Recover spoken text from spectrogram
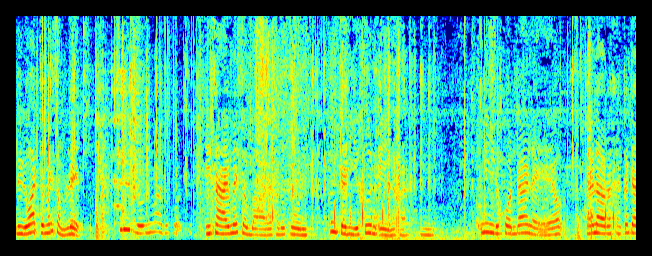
หรือว่าจะไม่สำเร็จลุ้นมากทุกคน ดีไซน์ไม่สบายนะคะ ทุกคนเพิ่งจะดีขึ้นเองนะคะนี่นี่ทุกคนได้แล้ว แล้วเรานะคะก็จะ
